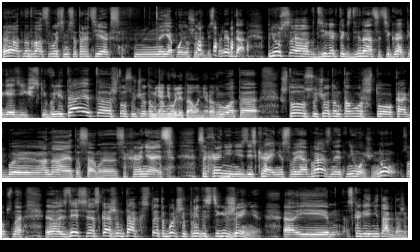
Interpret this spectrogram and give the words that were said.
Вот, на 2080 RTX. Я понял, что это бесполезно. Да. Плюс э, в DirectX 12 игра периодически вылетает, э, что с учетом У меня того... не вылетало ни разу. Вот. Э, что с учетом того, что как бы она это самое сохраняется. Сохранение здесь крайне своеобразное, это не очень. Ну, собственно, здесь, скажем так, это больше предостережение. И скорее не так даже.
